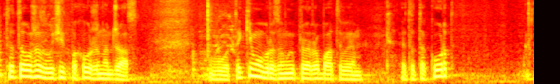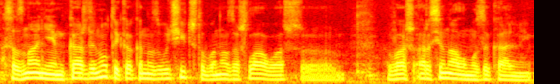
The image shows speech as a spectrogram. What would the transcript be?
Вот это уже звучит похоже на джаз. Вот, таким образом мы прорабатываем этот аккорд сознанием каждой ноты, как она звучит, чтобы она зашла в ваш, э, ваш арсенал музыкальный.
